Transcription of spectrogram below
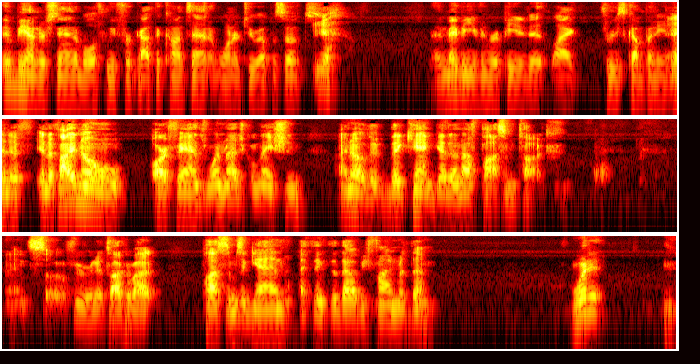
it'd be understandable if we forgot the content of one or two episodes. Yeah, And maybe even repeated it like Three's Company did. and if and if I know our fans, One Magical Nation, I know that they can't get enough possum talk. And so, if we were to talk about possums again, I think that that would be fine with them. Would it?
